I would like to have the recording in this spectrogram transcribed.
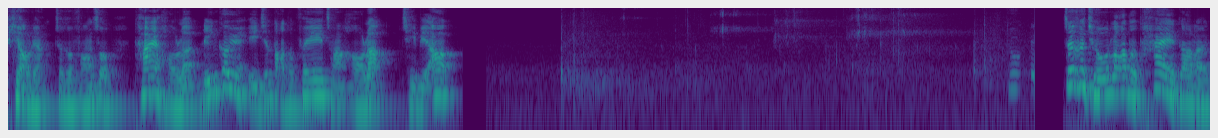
漂亮，这个防守太好了，林高远已经打得非常好了，七比二。这个球拉的太大了。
